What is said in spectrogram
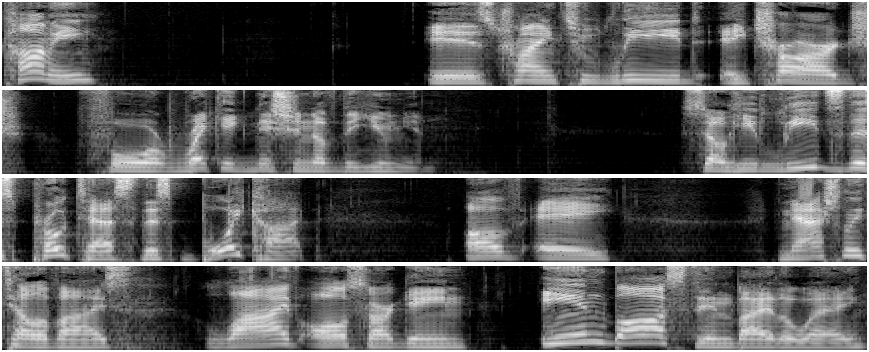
Tommy is trying to lead a charge for recognition of the union. So he leads this protest, this boycott of a nationally televised live All Star game in Boston, by the way,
